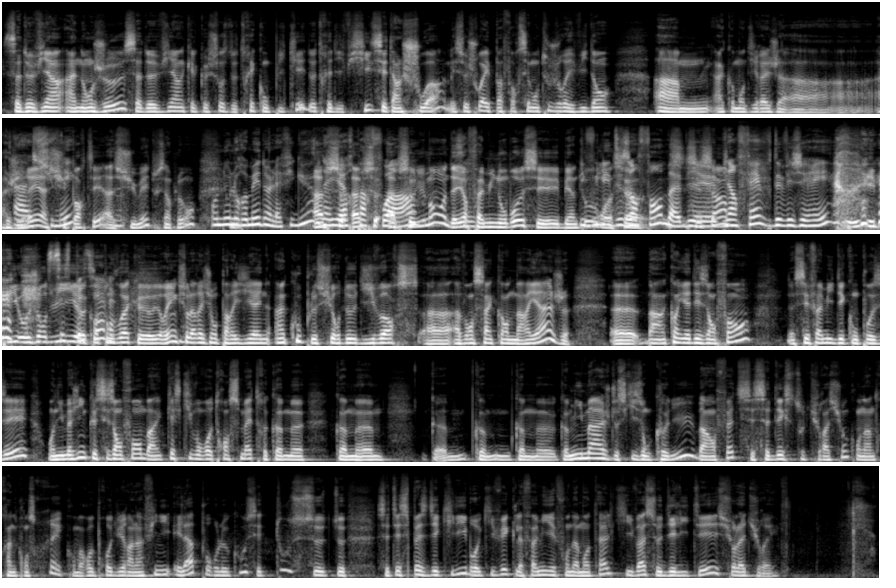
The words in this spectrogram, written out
Ça devient un enjeu, ça devient quelque chose de très compliqué, de très difficile. C'est un choix, mais ce choix n'est pas forcément toujours évident à, à, comment dirais-je, à, gérer, à, supporter, à Mm. assumer tout simplement. On nous le remet dans la figure d'ailleurs abso- parfois. hein. Absolument. D'ailleurs, famille nombreuse, c'est Et bientôt. vous les deux enfants, bah, c'est bien, fait, vous devez gérer. Et, et puis aujourd'hui, euh, quand on voit que rien que sur la région parisienne, un couple sur deux divorce à- avant 5 ans de mariage, euh, ben, quand il y a des enfants, euh, ces familles décomposées, on imagine que ces enfants, ben, qu'est-ce qu'ils vont retransmettre comme, euh, euh, comme, comme, comme, euh, comme image de ce qu'ils ont connu? Ben, En fait, c'est cette déstructuration qu'on est en train de construire et qu'on va reproduire à l'infini. Et là, pour le coup, c'est tout ce- te- cette espèce d'équilibre qui fait que la famille est fondamentale, qui va se déliter sur la durée.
